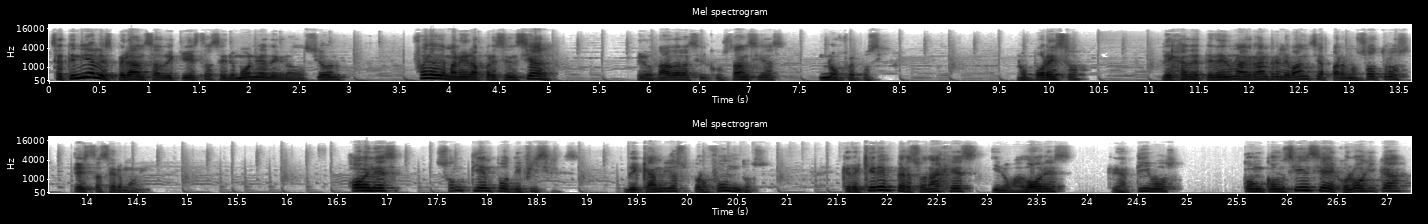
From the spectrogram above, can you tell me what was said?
Se tenía la esperanza de que esta ceremonia de graduación fuera de manera presencial, pero dadas las circunstancias no fue posible. No por eso deja de tener una gran relevancia para nosotros esta ceremonia. Jóvenes, son tiempos difíciles, de cambios profundos, que requieren personajes innovadores, creativos, con conciencia ecológica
